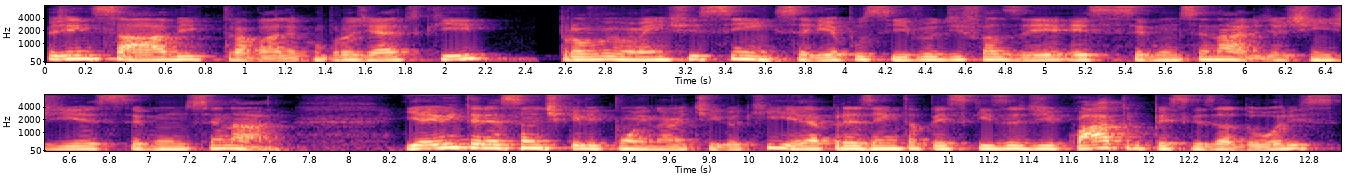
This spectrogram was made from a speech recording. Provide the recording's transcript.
a gente sabe, trabalha com projetos que provavelmente sim, seria possível de fazer esse segundo cenário, de atingir esse segundo cenário. E aí o interessante que ele põe no artigo aqui, ele apresenta a pesquisa de quatro pesquisadores.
